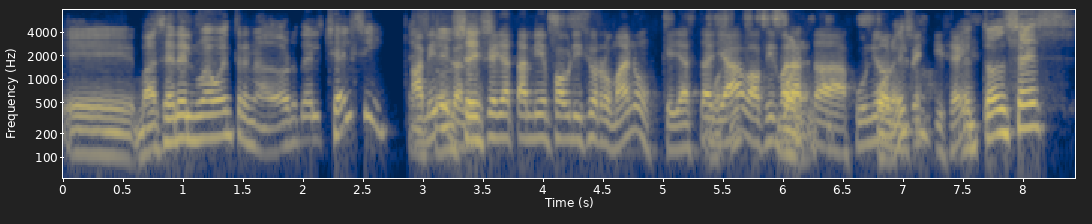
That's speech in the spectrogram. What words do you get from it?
eh, va a ser el nuevo entrenador del Chelsea. Ah, mire, que ya también Fabricio Romano, que ya está allá, va a firmar hasta junio de 2026. Entonces...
